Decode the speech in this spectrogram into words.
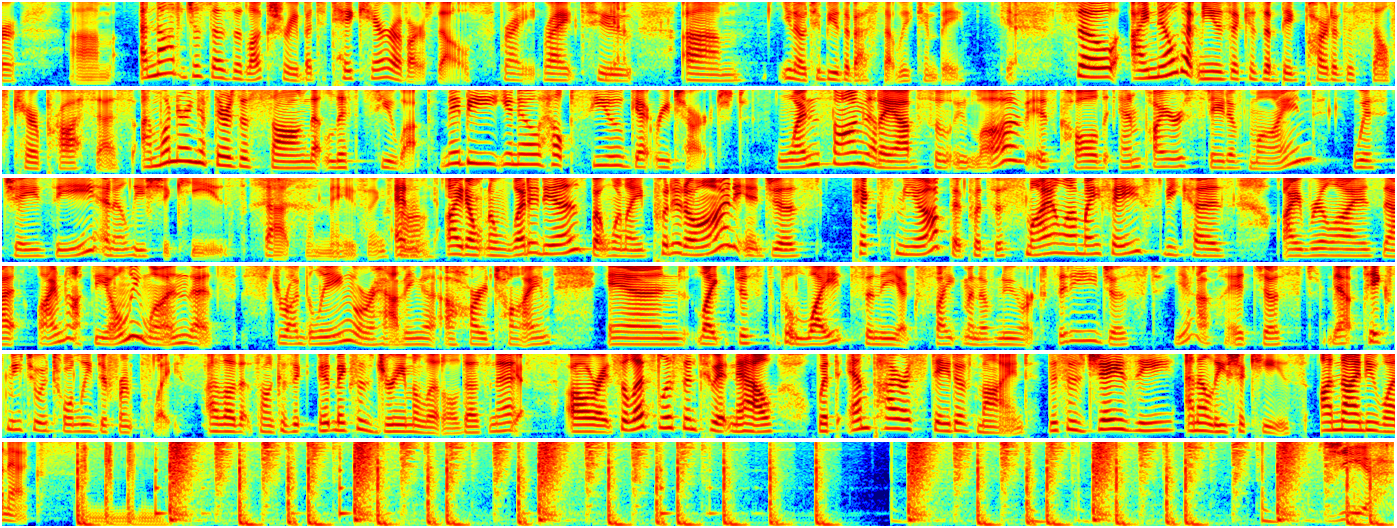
um, and not just as a luxury, but to take care of ourselves. Right. Right. To, yes. um, you know, to be the best that we can be. Yes. So I know that music is a big part of the self care process. I'm wondering if there's a song that lifts you up, maybe, you know, helps you get recharged. One song that I absolutely love is called Empire State of Mind with Jay Z and Alicia Keys. That's amazing song. And I don't know what it is, but when I put it on, it just picks me up. It puts a smile on my face because I realize that I'm not the only one that's struggling or having a, a, hard time. And like just the lights and the excitement of New York City, just, yeah, it just, yeah, takes me to a totally different place. I love that song because it, it makes us dream a little, doesn't it? Yes. All right. So let's listen to it now with Empire State of Mind. This is Jay Z and Alicia Keys on 91X. Yeah.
